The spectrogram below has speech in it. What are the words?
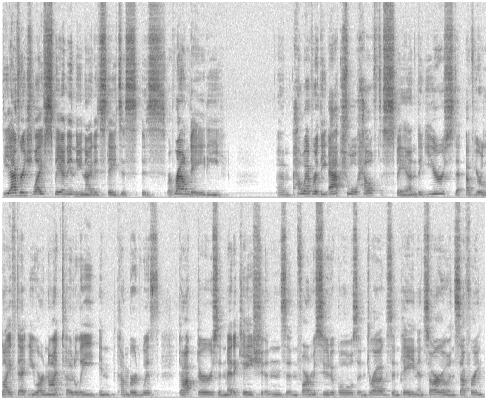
The average lifespan in the United States is, is around 80. Um, however, the actual health span, the years that, of your life that you are not totally encumbered with doctors and medications and pharmaceuticals and drugs and pain and sorrow and suffering,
